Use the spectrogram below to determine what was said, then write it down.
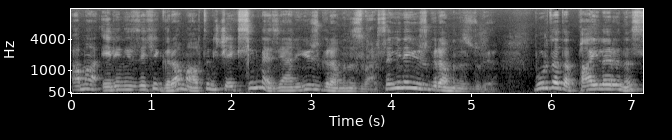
Ama elinizdeki gram altın hiç eksilmez. Yani 100 gramınız varsa yine 100 gramınız duruyor. Burada da paylarınız,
